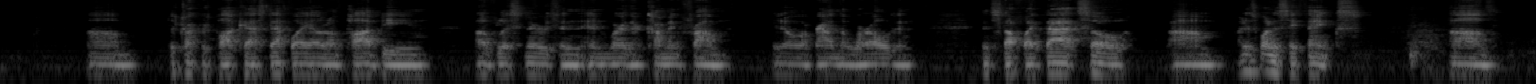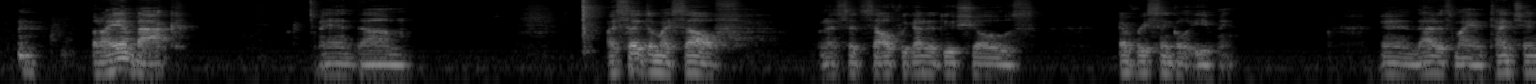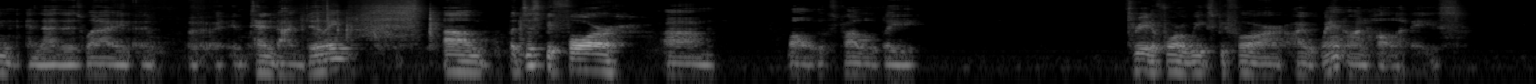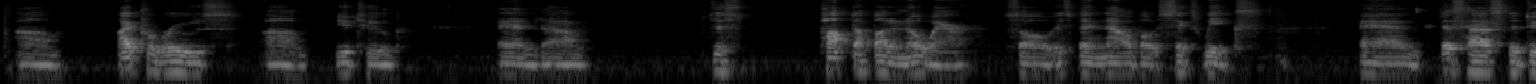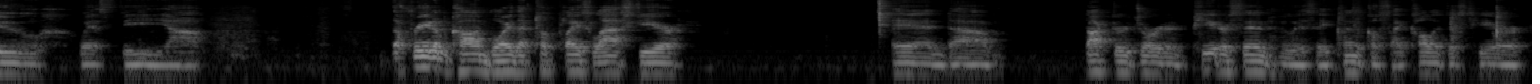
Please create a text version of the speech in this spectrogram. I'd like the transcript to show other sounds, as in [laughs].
um, the Truckers Podcast FY out on Podbean of listeners and, and where they're coming from, you know, around the world and, and stuff like that. So um, I just want to say thanks. Um, [clears throat] but I am back. And um, I said to myself, and I said, self, we got to do shows every single evening. And that is my intention, and that is what I uh, uh, intend on doing. Um, but just before, um, well, it was probably three to four weeks before I went on holidays, um, I peruse um, YouTube and um, just popped up out of nowhere. So it's been now about six weeks. And this has to do with the uh, the Freedom Convoy that took place last year, and um, Dr. Jordan Peterson, who is a clinical psychologist here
